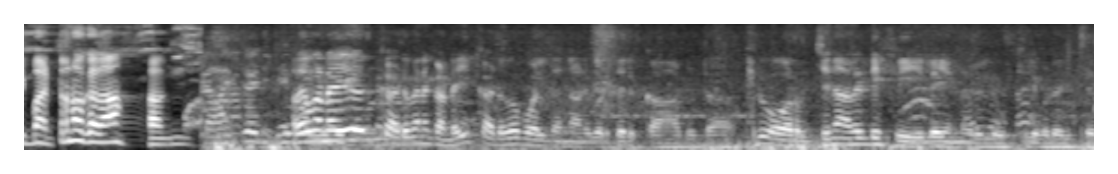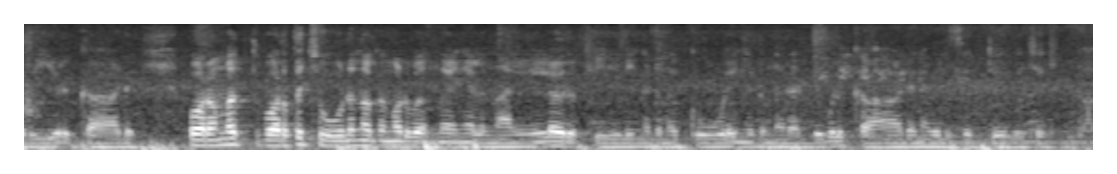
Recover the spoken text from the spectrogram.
ഈ ബട്ടണൊക്കെ താ അതുകൊണ്ട് ഈ ഒരു കടുവനെ കണ്ട? ഈ കടുവ പോലെ തന്നെയാണ് ഇവിടുത്തെ ഒരു കാട് കേട്ടോ ഒരു ഒറിജിനാലിറ്റി ഫീൽ ചെയ്യുന്ന ഒരു ലുക്കിൽ ഇവിടെ ഒരു ചെറിയൊരു കാട്. പുറമെ പുറത്ത് ചൂടെന്നൊക്കെ അങ്ങോട്ട് വന്നു കഴിഞ്ഞാൽ നല്ലൊരു ഫീലിംഗ് കിട്ടുന്ന കൂളിംഗ് കിട്ടുന്ന ഒരു അടിപൊളി കാടിനെ അവർ സെറ്റ് ചെയ്ത് വെച്ചിട്ടുണ്ട്.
